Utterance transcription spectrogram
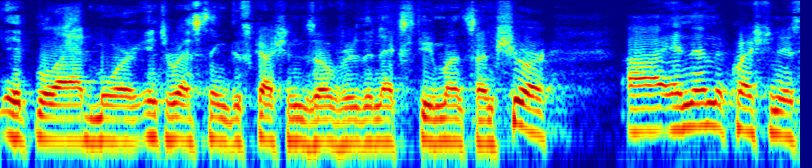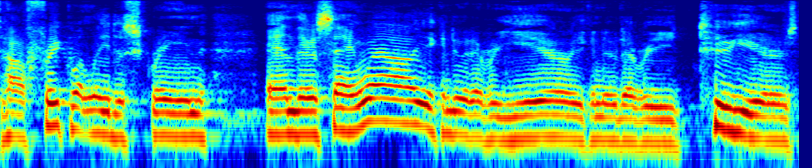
it will add more interesting discussions over the next few months, I'm sure. Uh, and then the question is how frequently to screen. And they're saying, well, you can do it every year, you can do it every two years,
